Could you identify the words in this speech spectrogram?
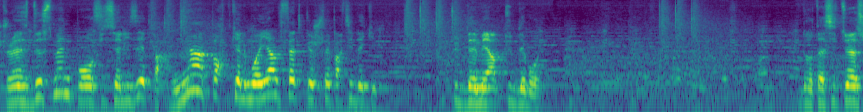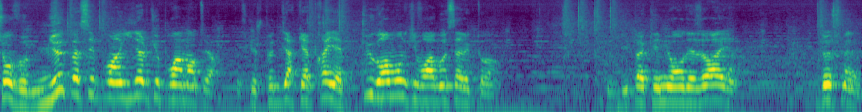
Je te laisse deux semaines pour officialiser par n'importe quel moyen le fait que je fais partie de l'équipe. Tu te démerdes, tu te débrouilles. Dans ta situation, vaut mieux passer pour un guignol que pour un menteur. Parce que je peux te dire qu'après, il y a plus grand monde qui voudra bosser avec toi. N'oublie pas que les murs ont des oreilles. Deux semaines.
